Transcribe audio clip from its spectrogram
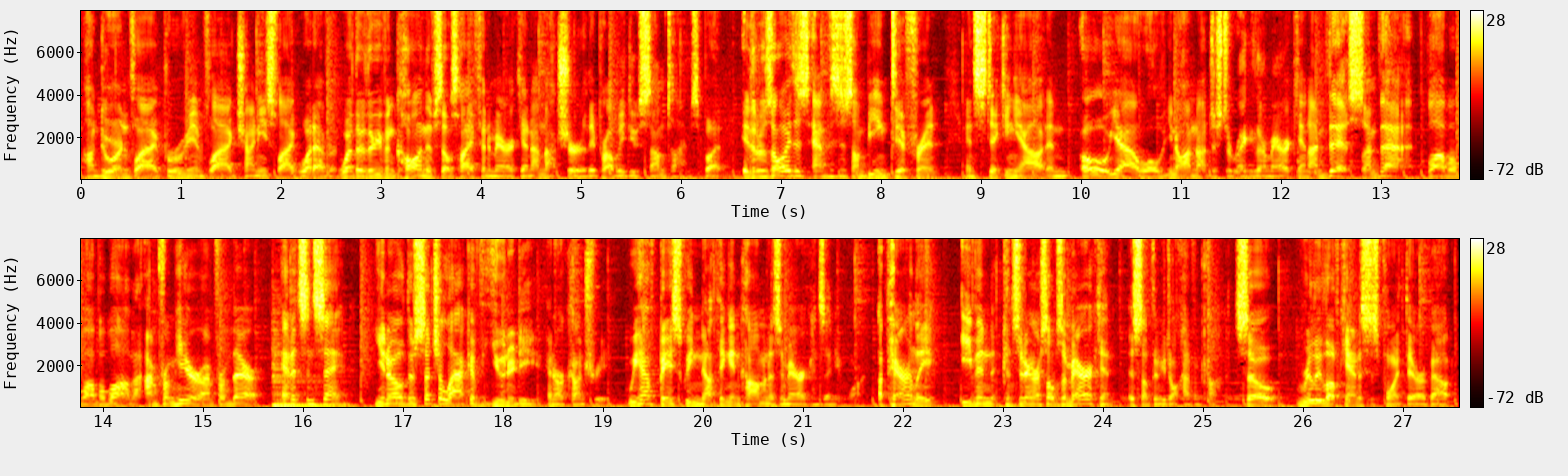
Honduran flag, Peruvian flag, Chinese flag, whatever. Whether they're even calling themselves hyphen American, I'm not sure. They probably do sometimes. But there's always this emphasis on being different and sticking out and, oh, yeah, well, you know, I'm not just a regular American. I'm this, I'm that, blah, blah, blah, blah, blah. I'm from here, I'm from there. And it's insane. You know, there's such a lack of unity in our country. We have basically nothing in common as Americans anymore. Apparently, even considering ourselves American is something we don't have in common. So, really love Candace's point there about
